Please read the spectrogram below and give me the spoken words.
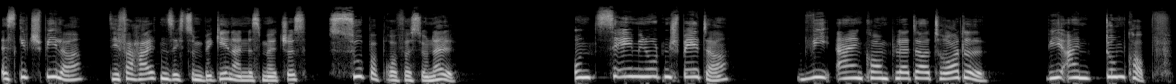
Es gibt Spieler, die verhalten sich zum Beginn eines Matches super professionell. Und zehn Minuten später wie ein kompletter Trottel, wie ein Dummkopf.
